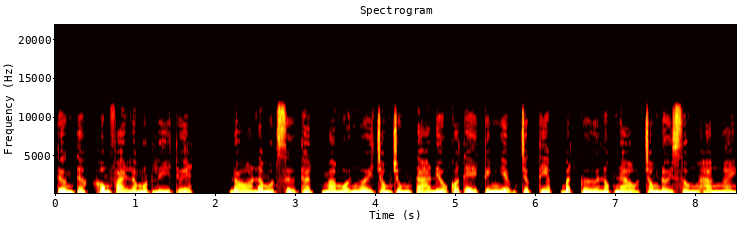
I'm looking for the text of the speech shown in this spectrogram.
Tương tức không phải là một lý thuyết, đó là một sự thật mà mỗi người trong chúng ta đều có thể kinh nghiệm trực tiếp bất cứ lúc nào trong đời sống hàng ngày.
